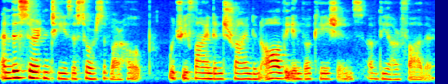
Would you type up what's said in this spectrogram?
And this certainty is the source of our hope, which we find enshrined in all the invocations of the Our Father.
